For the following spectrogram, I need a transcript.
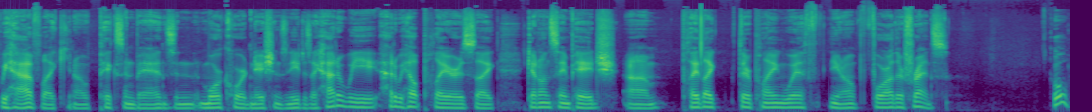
we have like you know picks and bans and more coordinations needed. It's like how do we how do we help players like get on the same page, um, play like they're playing with you know four other friends. Cool.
